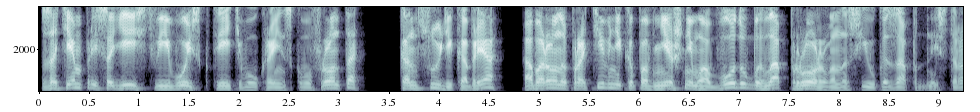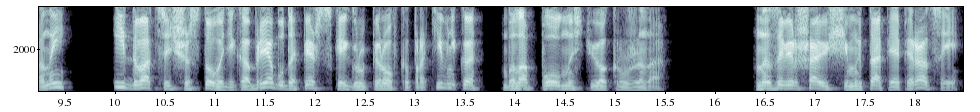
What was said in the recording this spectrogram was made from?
Затем при содействии войск Третьего Украинского фронта к концу декабря оборона противника по внешнему обводу была прорвана с юго-западной стороны, и 26 декабря Будапештская группировка противника была полностью окружена. На завершающем этапе операции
